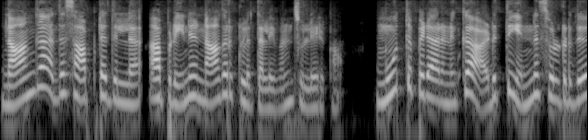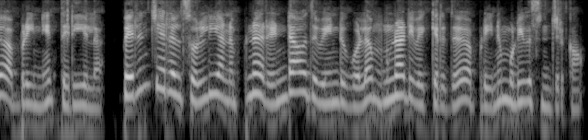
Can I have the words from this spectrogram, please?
நாங்க அதை சாப்பிட்டதில்ல அப்படின்னு நாகர்குல தலைவன் சொல்லியிருக்கான். மூத்த பிடாரனுக்கு அடுத்து என்ன சொல்றது அப்படின்னே தெரியல. பெருஞ்சேரல் சொல்லி அனுப்பின ரெண்டாவது வேண்டுகோளை முன்னாடி வைக்கிறது அப்படின்னு முடிவு செஞ்சிருக்கான்.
